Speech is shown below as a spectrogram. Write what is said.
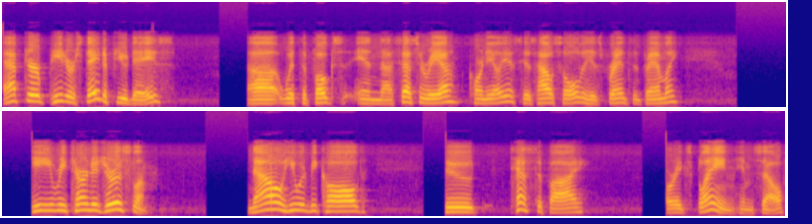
after Peter stayed a few days, uh, with the folks in uh, Caesarea, Cornelius, his household, his friends and family. He returned to Jerusalem. Now he would be called to testify or explain himself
